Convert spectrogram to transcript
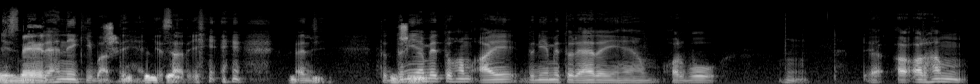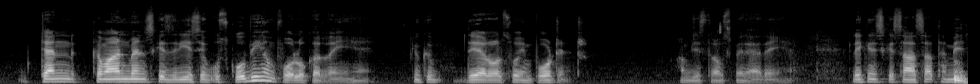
जिसमें रहने की बातें हैं ये सारी। हाँ जी। तो दुनिया में तो हम आए दुनिया में तो रह रहे हैं हम और वो हम्म, और हम टेन कमांडमेंट्स के ज़रिए से उसको भी हम फॉलो कर रहे हैं क्योंकि दे आर ऑल्सो इम्पोर्टेंट हम जिस तरह उसमें रह रहे हैं। लेकिन इसके साथ साथ हमें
